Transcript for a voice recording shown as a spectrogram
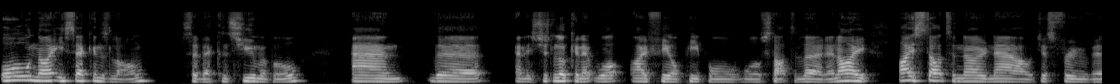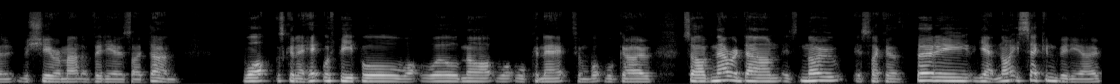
All 90 seconds long so they're consumable, and the and it's just looking at what I feel people will start to learn. And I I start to know now just through the, the sheer amount of videos I've done what's going to hit with people, what will not, what will connect, and what will go. So I've narrowed down. It's no, it's like a 30, yeah, 90 second video.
